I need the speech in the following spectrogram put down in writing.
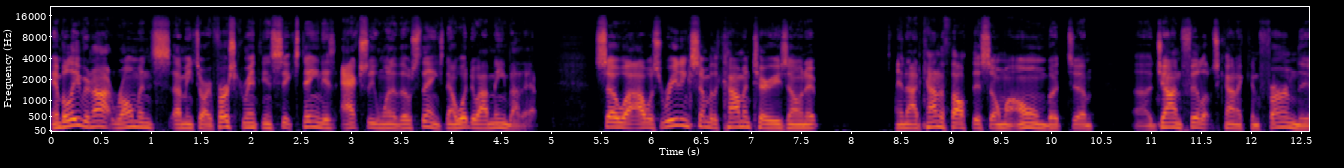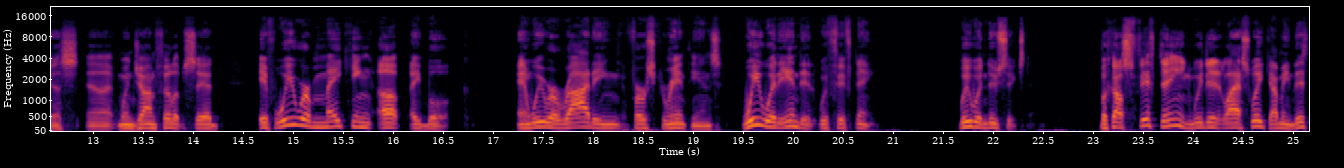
And believe it or not, Romans, I mean, sorry, First Corinthians 16 is actually one of those things. Now, what do I mean by that? So uh, I was reading some of the commentaries on it, and I'd kind of thought this on my own, but um, uh, John Phillips kind of confirmed this uh, when John Phillips said, if we were making up a book, and we were writing First Corinthians, we would end it with 15. We wouldn't do 16 because 15 we did it last week. I mean, this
